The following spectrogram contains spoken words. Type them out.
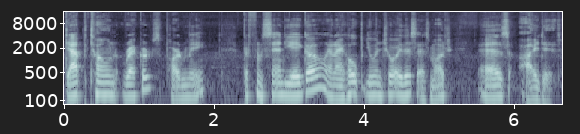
Daptone Records. Pardon me. They're from San Diego, and I hope you enjoy this as much as I did.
